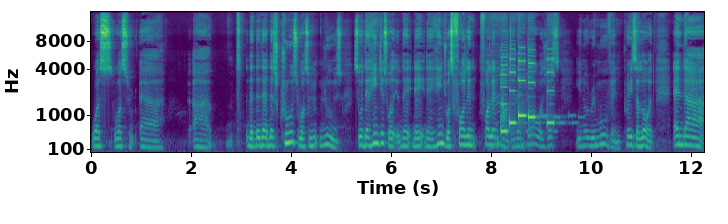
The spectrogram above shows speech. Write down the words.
was was uh, uh, the, the, the screws was loose. So the hinges was the, the, the hinge was falling falling out, and the door was just you know, removing. Praise the Lord. And uh,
